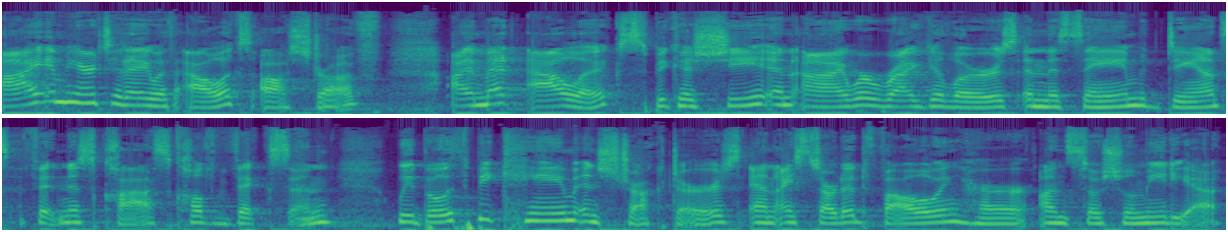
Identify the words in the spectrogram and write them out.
I am here today with Alex Ostrow. I met Alex because she and I were regulars in the same dance fitness class called Vixen. We both became instructors, and I started following her on social media.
